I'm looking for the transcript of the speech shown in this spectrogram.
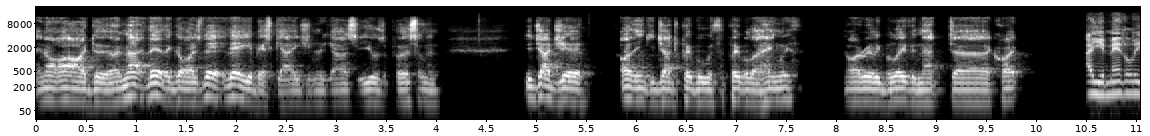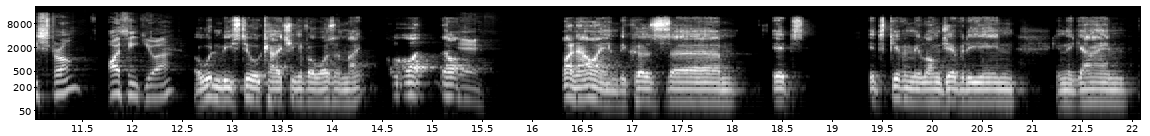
and I, I do, and they're the guys. They're they're your best gauge in regards to you as a person, and you judge your. I think you judge people with the people they hang with. I really believe in that uh, quote. Are you mentally strong? I think you are. I wouldn't be still coaching if I wasn't, mate. I, I, yeah. I know I am because um, it's it's given me longevity in in the game.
